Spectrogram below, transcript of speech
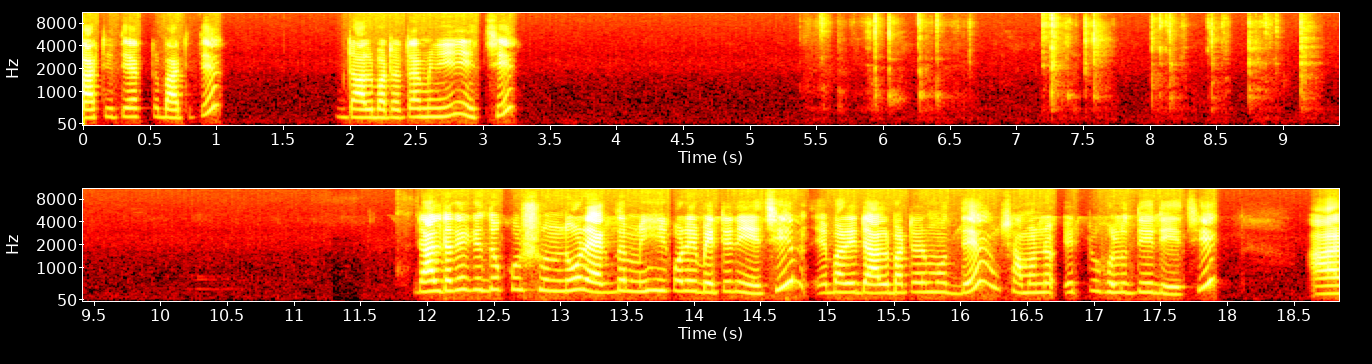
বাটিতে একটা বাটিতে ডাল বাটাটা আমি নিয়ে নিচ্ছি। ডালটাকে কিন্তু খুব সুন্দর একদম মিহি করে বেটে নিয়েছি। এবার এই ডাল বাটার মধ্যে সামান্য একটু হলুদ দিয়ে দিয়েছি। আর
